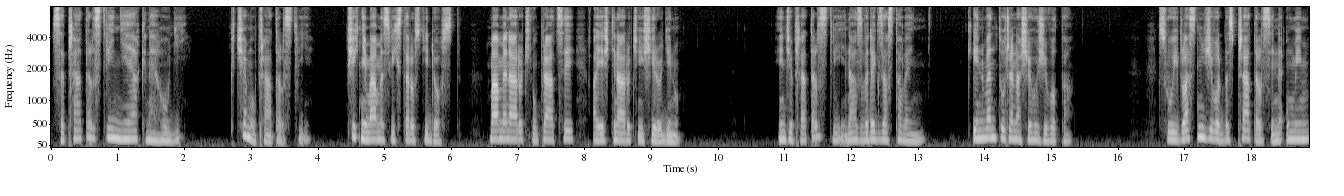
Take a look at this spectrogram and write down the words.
se přátelství nějak nehodí. K čemu přátelství? Všichni máme svých starostí dost. Máme náročnou práci a ještě náročnější rodinu. Jenže přátelství nás vede k zastavení, k inventuře našeho života. Svůj vlastní život bez přátel si neumím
